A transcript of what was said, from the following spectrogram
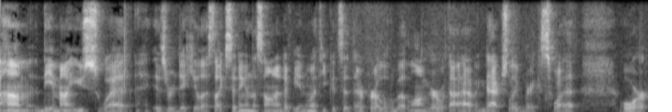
Um, the amount you sweat is ridiculous. Like sitting in the sauna to begin with, you could sit there for a little bit longer without having to actually break a sweat. Or,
